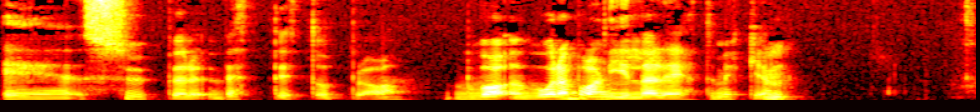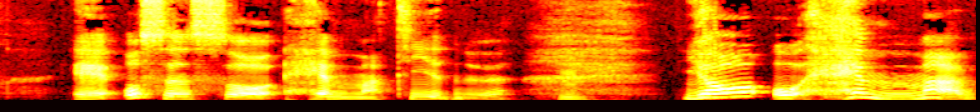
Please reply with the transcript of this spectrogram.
Eh, supervettigt och bra. Va- våra barn gillar det jättemycket. Eh, och sen så hemmatid nu. Ja, och hemma,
